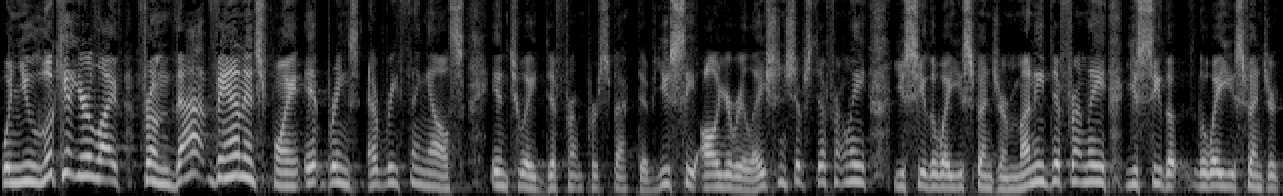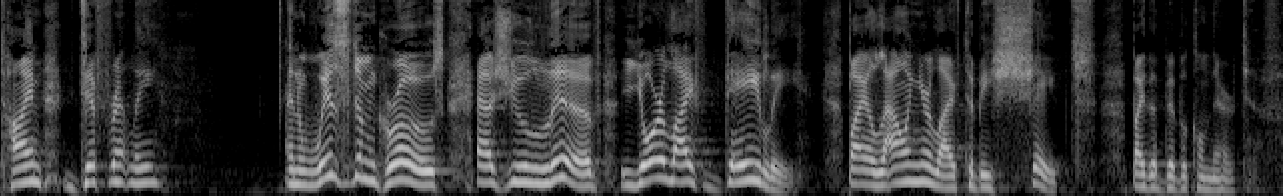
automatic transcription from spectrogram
When you look at your life from that vantage point, it brings everything else into a different perspective. You see all your relationships differently. You see the way you spend your money differently. You see the, the way you spend your time differently. And wisdom grows as you live your life daily by allowing your life to be shaped by the biblical narrative,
